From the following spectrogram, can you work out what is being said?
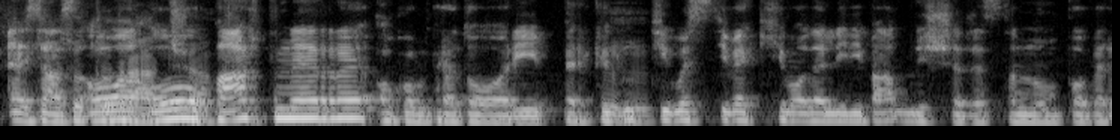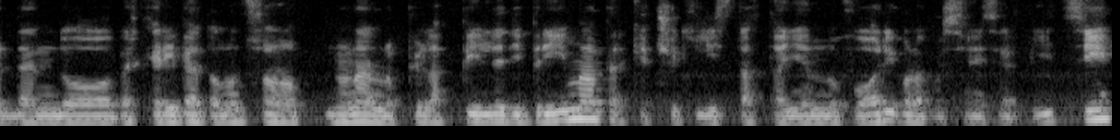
Esatto, o, o, partner o compratori, perché mm-hmm. tutti questi vecchi modelli di publisher stanno un po' perdendo, perché ripeto, non, sono, non hanno più la pille di prima, perché c'è chi li sta tagliando fuori con la questione dei servizi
